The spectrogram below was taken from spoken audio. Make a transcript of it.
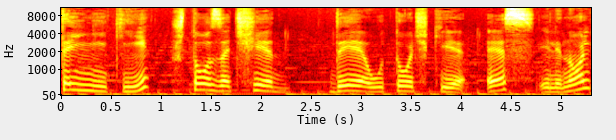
Тайники. Что за ЧД у точки С или 0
